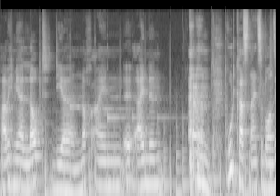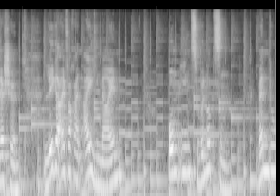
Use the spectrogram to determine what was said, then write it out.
habe ich mir erlaubt, dir noch ein, äh, einen Brutkasten einzubauen. Sehr schön. Lege einfach ein Ei hinein, um ihn zu benutzen. Wenn du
